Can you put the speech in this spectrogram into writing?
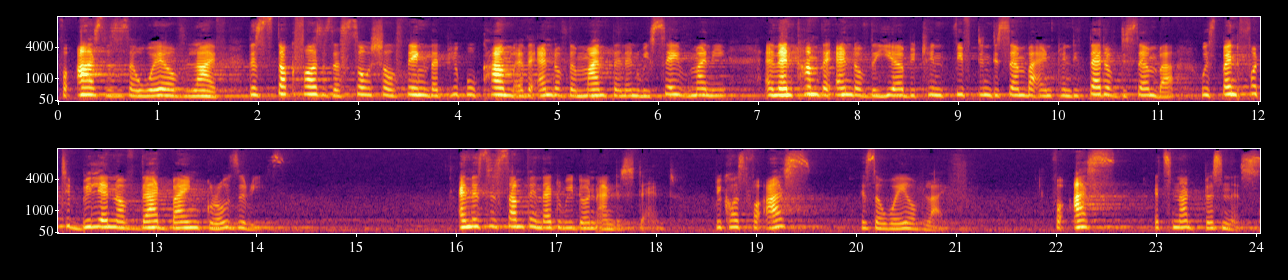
For us, this is a way of life. This stokvels is a social thing that people come at the end of the month and then we save money. And then come the end of the year, between 15 December and 23rd of December, we spend 40 billion of that buying groceries. And this is something that we don't understand. Because for us, it's a way of life. For us, it's not business.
